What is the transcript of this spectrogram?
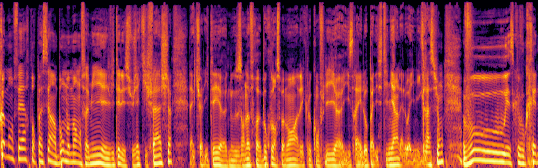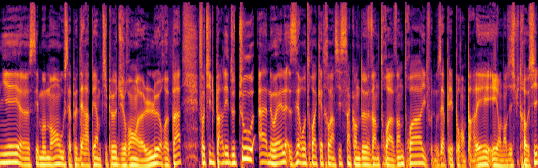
Comment faire pour passer un bon moment en famille et éviter les sujets qui fâchent? L'actualité euh, nous en offre beaucoup en ce moment avec le conflit euh, israélo-palestinien, la loi immigration. Vous, est-ce que vous craignez euh, ces moments où ça peut déraper un petit peu durant le repas? Faut-il parler de tout à Noël? 03 86 52 23 23. Il faut nous appeler pour en parler et on en discutera aussi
